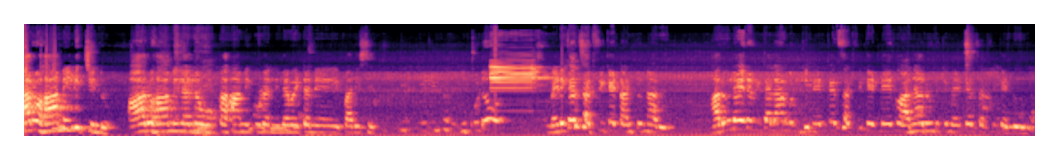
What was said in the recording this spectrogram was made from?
ఆరు హామీలు ఇచ్చిండు. ఆరు హామీలలో ఒక్క హామీ కూడా నిలబెట్టని పరిస్థితి. ఇప్పుడు మెడికల్ సర్టిఫికేట్ అంటున్నారు. అరువులైన వికలాంగుడికి మెడికల్ సర్టిఫికేట్ లేదు అనర్హుడికి మెడికల్ సర్టిఫికేట్ ఉంది.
